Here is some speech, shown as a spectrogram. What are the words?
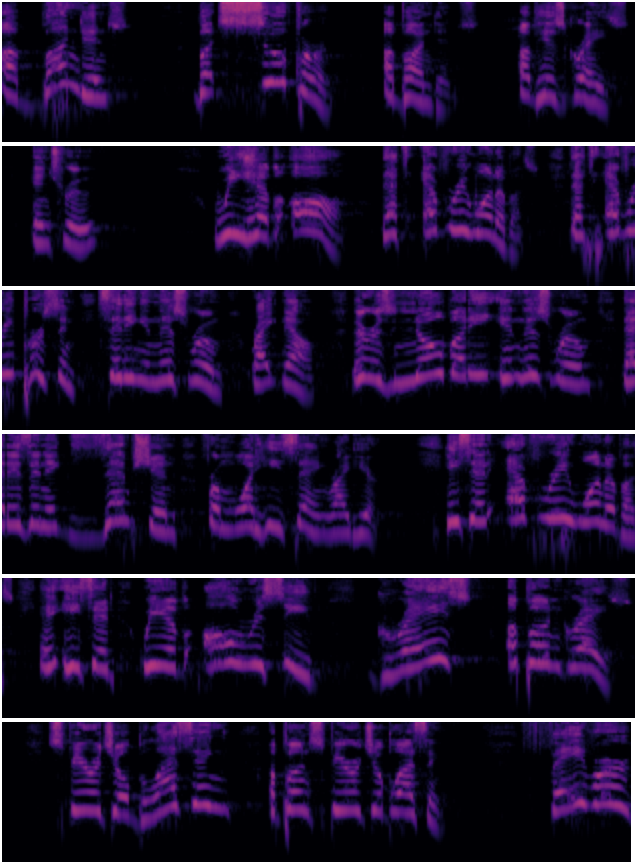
abundance, but super abundance of his grace and truth. We have all That's every one of us. That's every person sitting in this room right now. There is nobody in this room that is an exemption from what he's saying right here. He said, every one of us, he said, we have all received grace upon grace, spiritual blessing upon spiritual blessing, favor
